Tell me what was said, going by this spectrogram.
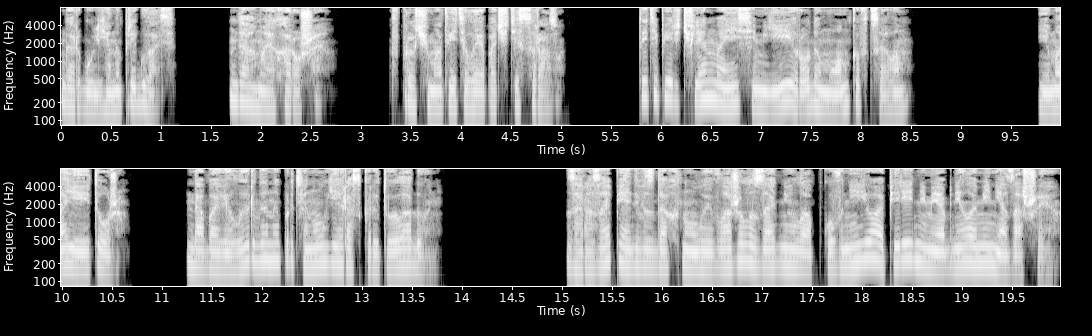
Горгулья напряглась. «Да, моя хорошая». Впрочем, ответила я почти сразу. «Ты теперь член моей семьи и рода Монка в целом». «И моей тоже», — добавил Ирден и протянул ей раскрытую ладонь. Зараза опять вздохнула и вложила заднюю лапку в нее, а передними обняла меня за шею.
